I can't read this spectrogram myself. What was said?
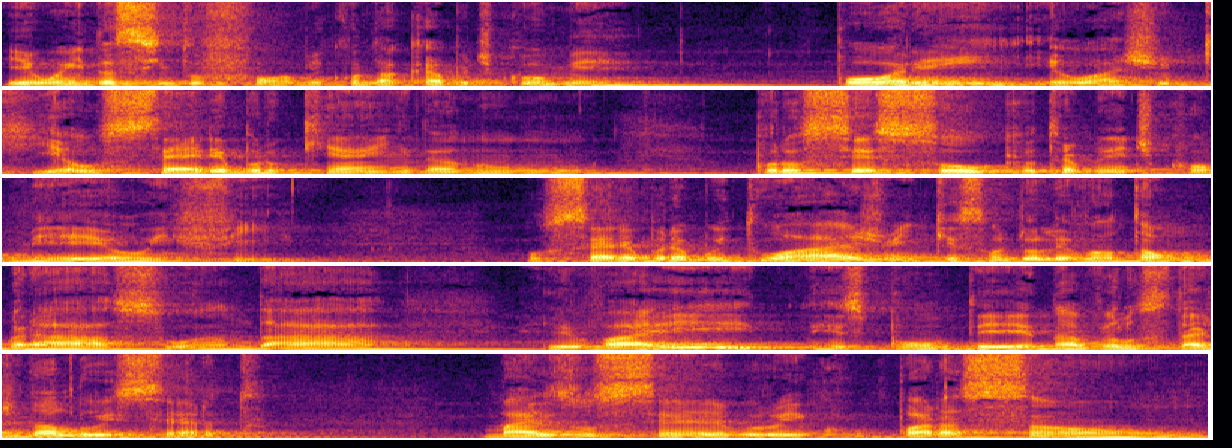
eu ainda sinto fome quando acabo de comer. Porém, eu acho que é o cérebro que ainda não processou o que eu terminei de comer, ou enfim. O cérebro é muito ágil em questão de eu levantar um braço, andar. Ele vai responder na velocidade da luz, certo? Mas o cérebro, em comparação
